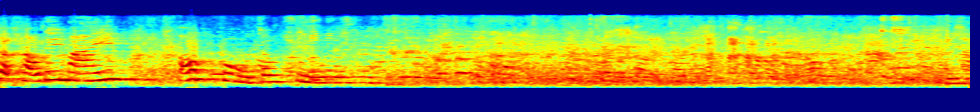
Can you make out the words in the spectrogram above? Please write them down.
กับเขาได้ไหมโอ้โหเจ้าชู้เลยเนี่ย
